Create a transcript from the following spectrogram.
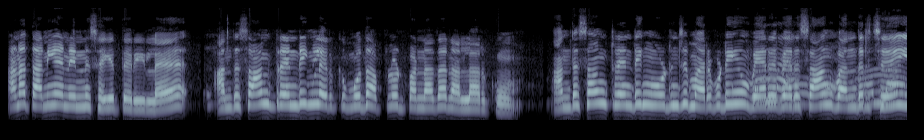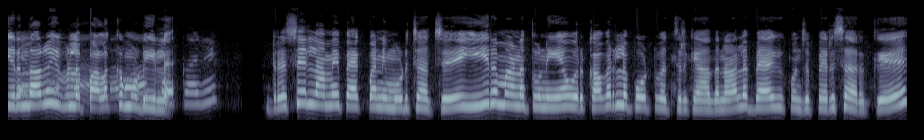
ஆனால் தனியாக நின்று செய்ய தெரியல. அந்த சாங் ட்ரெண்டிங்கில் இருக்கும்போது அப்லோட் பண்ணால் தான் நல்லாயிருக்கும் அந்த சாங் ட்ரெண்டிங் முடிஞ்சு மறுபடியும் வேறு வேறு சாங் வந்துருச்சு. இருந்தாலும் இவளை பழக்க முடியல. ட்ரெஸ் எல்லாமே பேக் பண்ணி முடிச்சாச்சு. ஈரமான துணியை ஒரு கவரில் போட்டு வச்சுருக்கேன். அதனால் பேகு கொஞ்சம் பெருசாக இருக்குது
